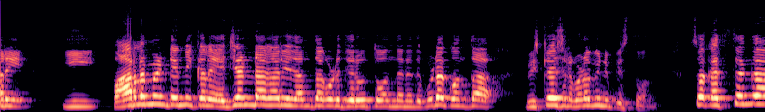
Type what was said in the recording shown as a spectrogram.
మరి ఈ పార్లమెంట్ ఎన్నికల ఎజెండా కానీ ఇదంతా కూడా జరుగుతోంది అనేది కూడా కొంత విశ్లేషణ కూడా వినిపిస్తోంది. సో ఖచ్చితంగా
